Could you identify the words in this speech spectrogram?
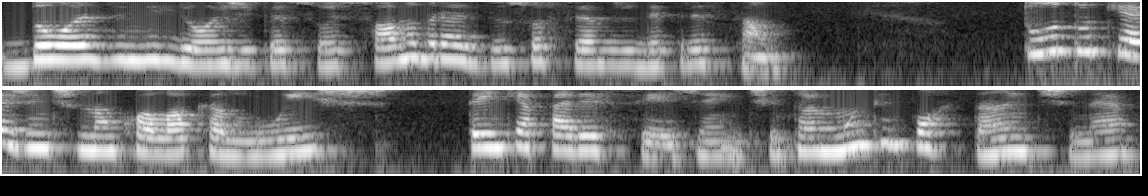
12 milhões de pessoas só no Brasil sofrendo de depressão. Tudo que a gente não coloca luz tem que aparecer, gente. Então é muito importante, né,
